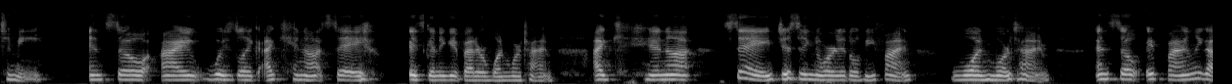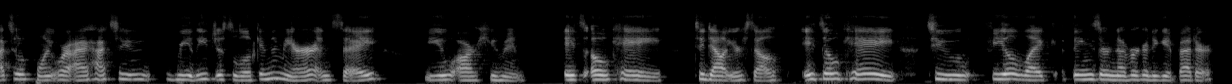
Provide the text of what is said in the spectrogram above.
to me. And so I was like, I cannot say it's going to get better one more time. I cannot say just ignore it, it'll be fine one more time. And so it finally got to a point where I had to really just look in the mirror and say, You are human. It's okay to doubt yourself. It's okay to feel like things are never going to get better.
